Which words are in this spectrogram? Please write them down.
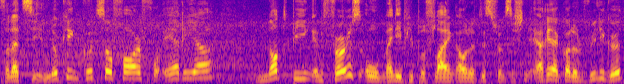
So let's see. Looking good so far for Area. Not being in first. Oh, many people flying out at this transition. Area got it really good.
